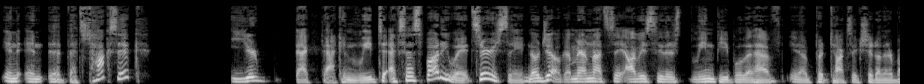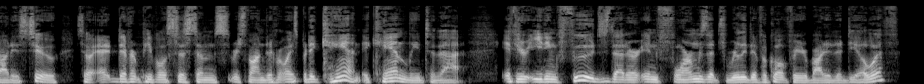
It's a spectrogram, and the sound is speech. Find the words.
in, in, that's toxic, you're that that can lead to excess body weight. Seriously, no joke. I mean, I'm not saying obviously there's lean people that have you know put toxic shit on their bodies too. So uh, different people's systems respond different ways, but it can it can lead to that if you're eating foods that are in forms that's really difficult for your body to deal with.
